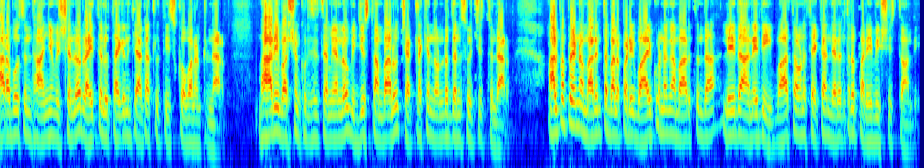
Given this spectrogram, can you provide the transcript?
ఆరబోసిన ధాన్యం విషయంలో రైతులు తగిన జాగ్రత్తలు తీసుకోవాలంటున్నారు. భారీ వర్షం కురిసే సమయంలో విద్యుత్ స్తంభాలు చెట్ల కింద ఉండొద్దని సూచిస్తున్నారు. అల్పపీడనం మరింత బలపడి వాయుగుండంగా మారుతుందా లేదా అనేది వాతావరణ శాఖ నిరంతరం పర్యవేక్షిస్తోంది.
